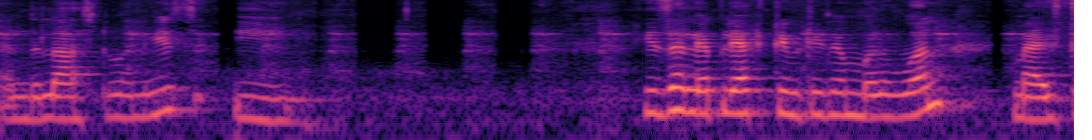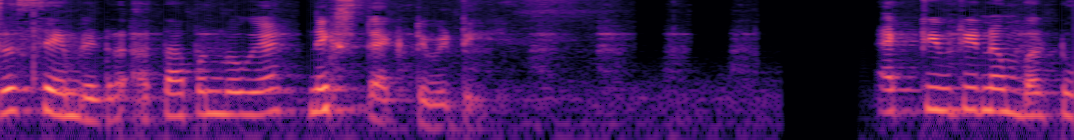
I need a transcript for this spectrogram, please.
and the last one is E ही झाली आपली activity number one match the same letter आता आपण बघूया next activity activity number two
